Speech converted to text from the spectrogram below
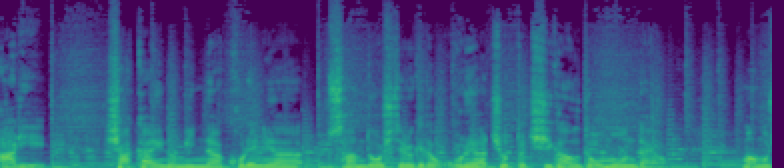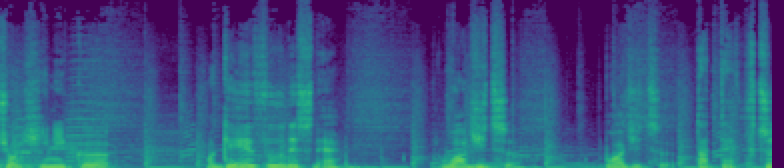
あり。社会のみんなこれには賛同してるけど俺はちょっと違うと思うんだよ。まあもちろん皮肉、まあ、芸風ですね。話術。話術。だって普通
